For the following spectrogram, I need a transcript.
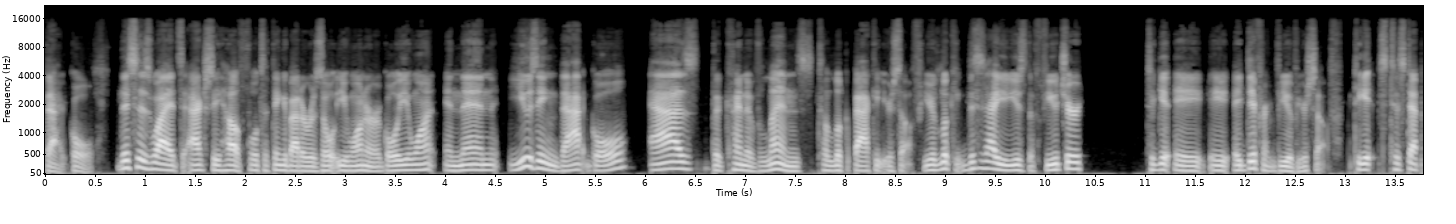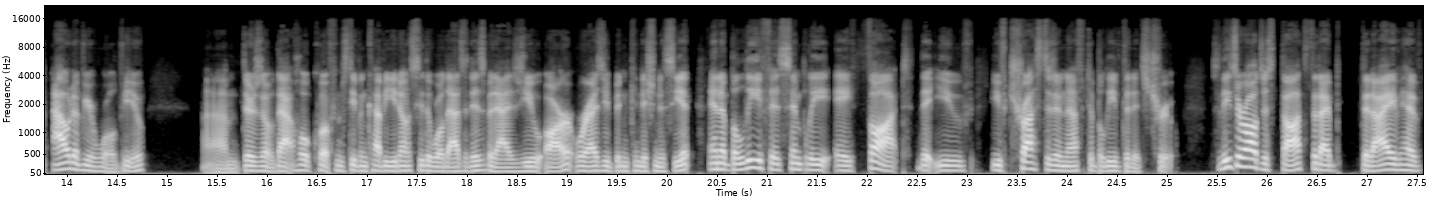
that goal? This is why it's actually helpful to think about a result you want or a goal you want, and then using that goal as the kind of lens to look back at yourself. You're looking, this is how you use the future to get a, a, a different view of yourself, to get to step out of your worldview. Um, there's a, that whole quote from Stephen Covey: "You don't see the world as it is, but as you are, or as you've been conditioned to see it." And a belief is simply a thought that you've you've trusted enough to believe that it's true. So these are all just thoughts that I that I have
